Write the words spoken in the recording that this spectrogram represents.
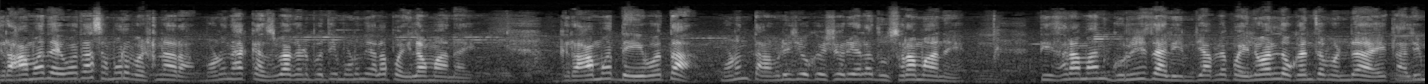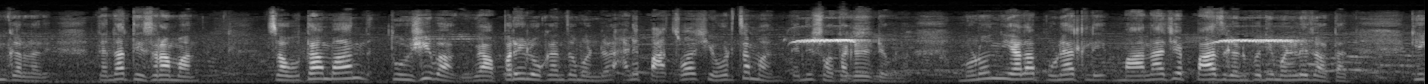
ग्रामदैवता समोर बसणारा म्हणून हा कसबा गणपती म्हणून याला पहिला मान आहे. ग्रामदेवता म्हणून तांबडी जोगेश्वरी याला दुसरा मान आहे. तिसरा मान गुरुजी तालीम जे आपल्या पहिलवान लोकांचं म्हणणं आहे तालीम करणारे त्यांना तिसरा मान. चौथा मान तुळशीबाग व्यापारी लोकांचं मंडळ आणि पाचवा शेवटचा मान त्यांनी स्वतःकडे ठेवला. म्हणून याला पुण्यातले मानाचे पाच गणपती म्हणले जातात. की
